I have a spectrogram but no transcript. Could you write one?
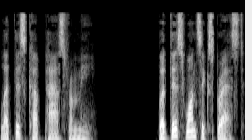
let this cup pass from me. But this once expressed,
